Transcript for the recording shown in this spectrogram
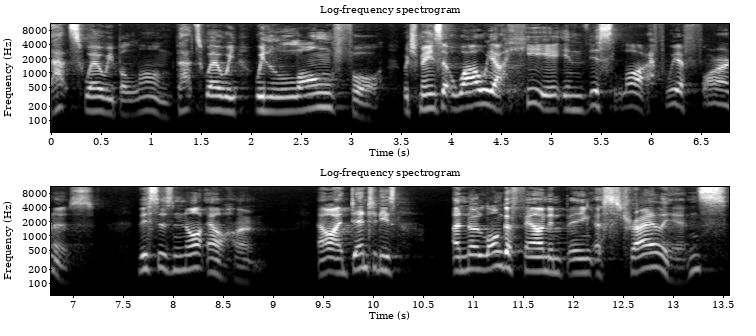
That's where we belong. That's where we, we long for which means that while we are here in this life, we are foreigners. This is not our home. Our identities are no longer found in being Australians,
